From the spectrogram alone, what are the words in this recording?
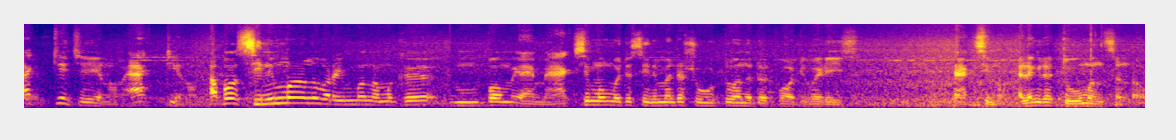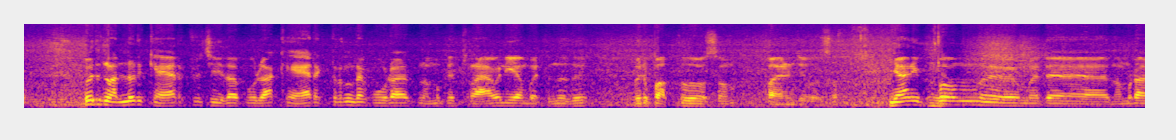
ആക്ട് ചെയ്യണം ആക്ട് ചെയ്യണം. അപ്പോൾ സിനിമ എന്ന് പറയുമ്പോൾ നമുക്ക് ഇപ്പം മാക്സിമം ഒരു സിനിമന്റെ ഷൂട്ട് വന്നിട്ട് ഒരു ഫോർട്ടി ഫൈവ് ഡേയ്സ് മാക്സിമം അല്ലെങ്കിൽ ഒരു ടു മന്ത്സ് ഉണ്ടാവും. ഒരു നല്ലൊരു ക്യാരക്ടർ ചെയ്താൽ പോലും ആ ക്യാരക്ടറിന്റെ കൂടെ നമുക്ക് ട്രാവൽ ചെയ്യാൻ പറ്റുന്നത് ഒരു പത്ത് ദിവസം പതിനഞ്ച് ദിവസം. ഞാനിപ്പം മറ്റേ നമ്മുടെ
